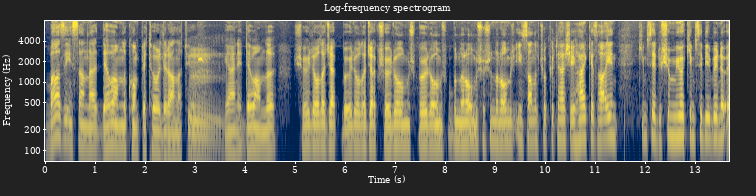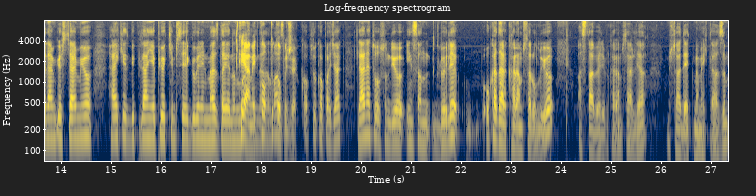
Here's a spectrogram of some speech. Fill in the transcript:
bazı insanlar devamlı komple teorileri anlatıyor. Hmm. Yani devamlı şöyle olacak, böyle olacak, şöyle olmuş, böyle olmuş, bu bundan olmuş, şu şundan olmuş. İnsanlık çok kötü, her şey, herkes hain. Kimse düşünmüyor, kimse birbirine önem göstermiyor. Herkes bir plan yapıyor, kimseye güvenilmez, dayanılmaz. Kıyamet koptu kopacak. Koptu kopacak. Lanet olsun diyor insan böyle o kadar karamsar oluyor. Asla böyle bir karamsarlığa müsaade etmemek lazım.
